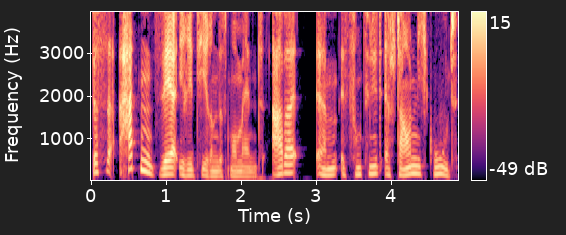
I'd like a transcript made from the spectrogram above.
Das hat ein sehr irritierendes Moment, aber ähm, es funktioniert erstaunlich gut.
